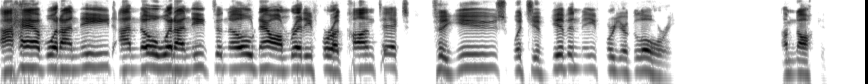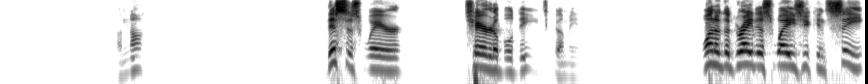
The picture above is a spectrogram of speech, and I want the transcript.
I have what I need. I know what I need to know. Now I'm ready for a context to use what you've given me for your glory. I'm knocking. I'm knocking. This is where charitable deeds come in. One of the greatest ways you can seek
